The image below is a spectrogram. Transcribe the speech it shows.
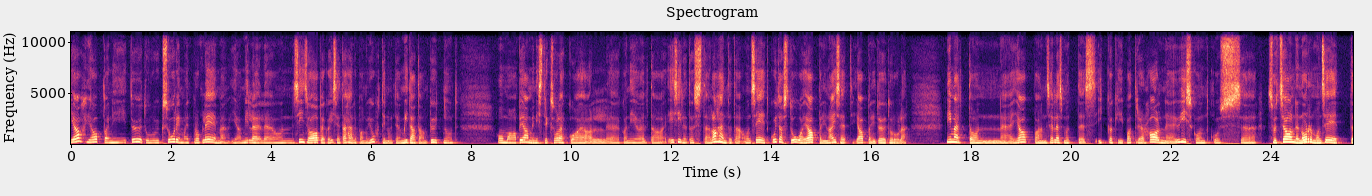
jah, Jaapani tööturu üks suurimaid probleeme ja millele on Shinzo Abe ka ise tähelepanu juhtinud ja mida ta on püüdnud oma peaministriks oleku ajal eh, ka nii-öelda esile tõsta ja lahendada, on see, et kuidas tuua Jaapani naised Jaapani tööturule. nimelt on Jaapan selles mõttes ikkagi patriarhaalne ühiskond, kus sotsiaalne norm on see, et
